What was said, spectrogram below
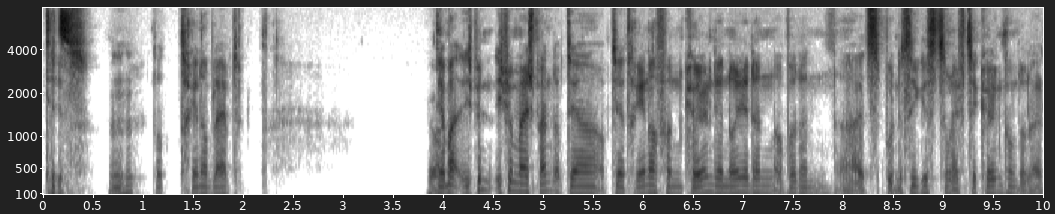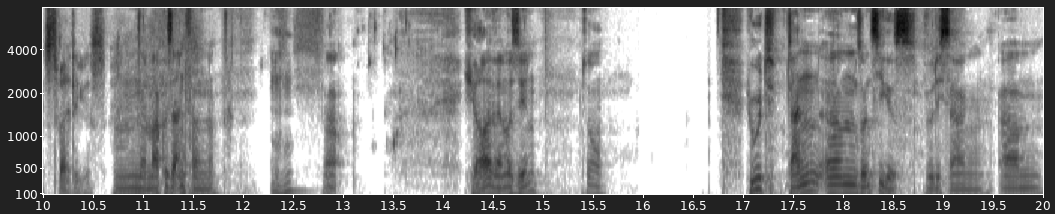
Titz. Mhm. dort Trainer bleibt. Ja. Der, ich bin, ich bin mal gespannt, ob der, ob der Trainer von Köln, der neue dann, ob er dann äh, als Bundesligist zum FC Köln kommt oder als Zweitligist. Hm, Na, Markus Anfang, ne? Mhm. Ja. Ja, werden wir sehen. So. Gut, dann ähm, sonstiges, würde ich sagen. Ähm,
